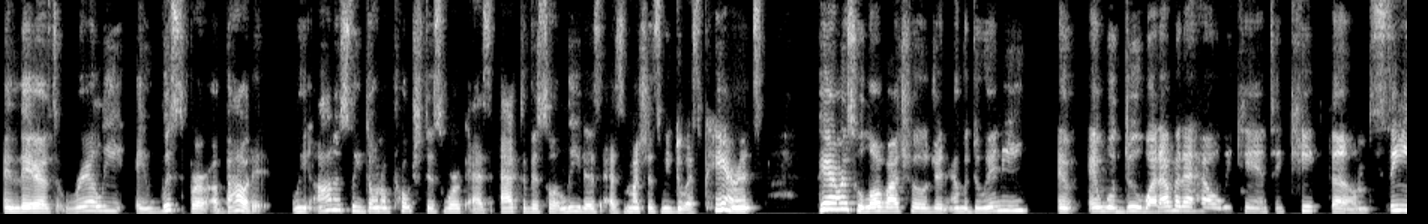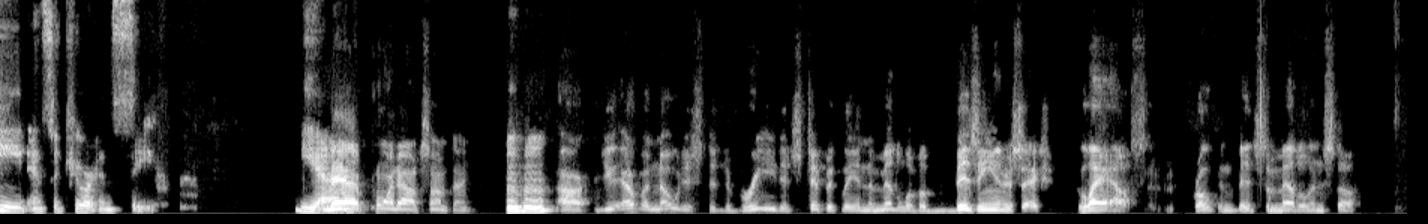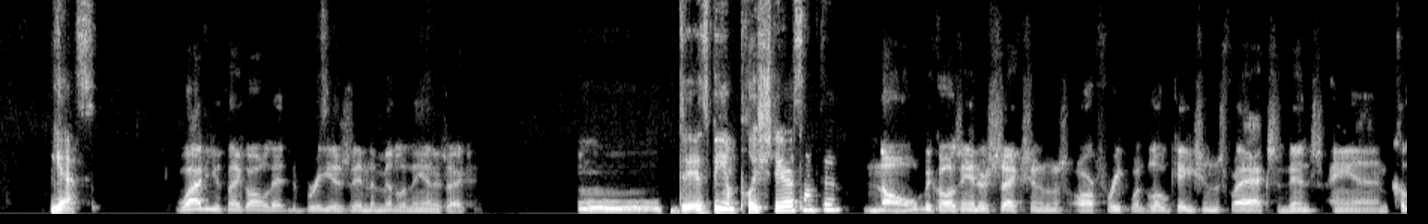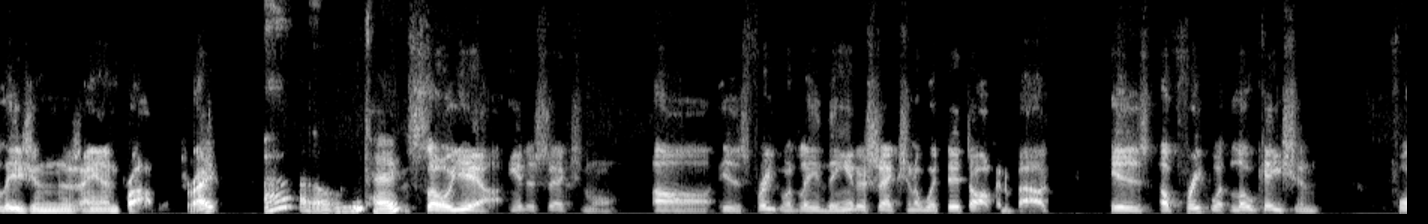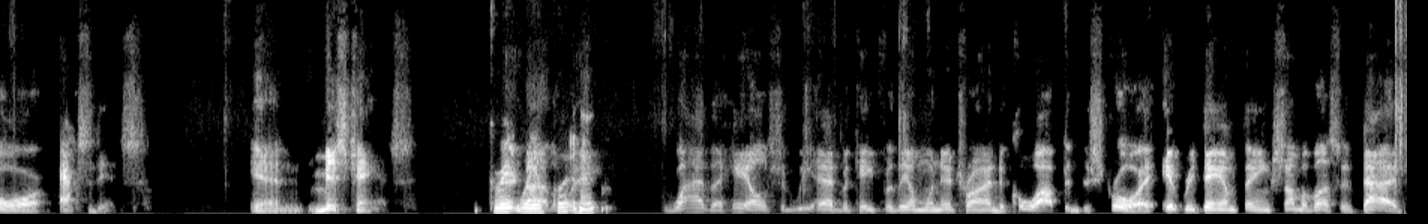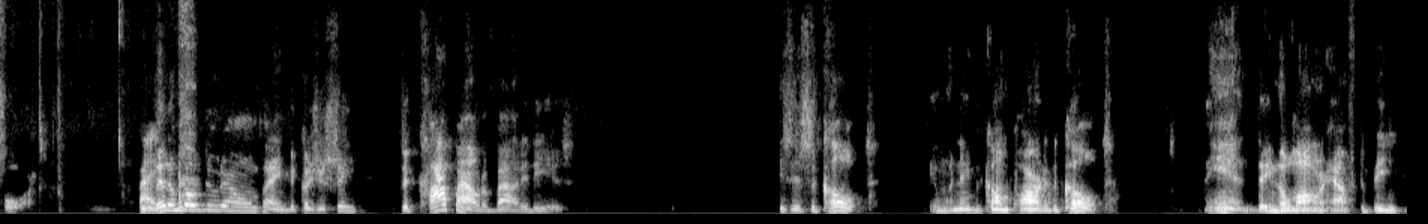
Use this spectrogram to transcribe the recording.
and there's rarely a whisper about it. We honestly don't approach this work as activists or leaders as much as we do as parents. Parents who love our children and would do any and, and will do whatever the hell we can to keep them seen and secure and safe. Yeah. May I point out something? Mm-hmm. Uh, you ever notice the debris that's typically in the middle of a busy intersection? Glass and broken bits of metal and stuff. Yes. Why do you think all that debris is in the middle of the intersection? Mm, it's being pushed there or something? No, because intersections are frequent locations for accidents and collisions and problems, right? Oh, okay. So yeah, intersectional uh, is frequently the intersection of what they're talking about is a frequent location for accidents and mischance. Great and way of putting way, it. Why the hell should we advocate for them when they're trying to co opt and destroy every damn thing some of us have died for? Right. Let them go do their own thing because you see, the cop out about it is, is it's a cult. And when they become part of the cult, then they no longer have to be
